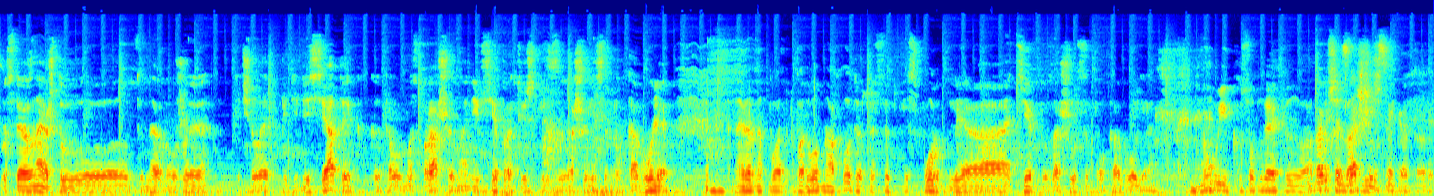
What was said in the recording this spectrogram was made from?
Просто я знаю, что ты, наверное, уже человек 50-й, к- кого мы спрашиваем, они все практически зашились от алкоголя. Наверное, под- подводная охота это все-таки спорт для тех, кто зашился от алкоголя. Ну и, собственно говоря, это Вообще зашился который.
